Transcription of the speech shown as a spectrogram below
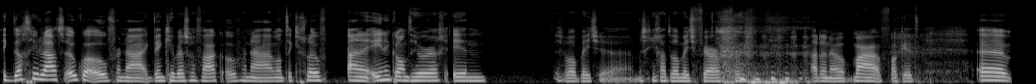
Ik dacht hier laatst ook wel over na. Ik denk hier best wel vaak over na. Want ik geloof aan de ene kant heel erg in is wel een beetje, misschien gaat het wel een beetje ver. I don't know, maar fuck it. Uh, aan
